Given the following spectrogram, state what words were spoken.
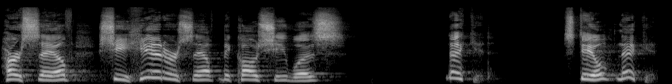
herself, she hid herself because she was naked, still naked.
